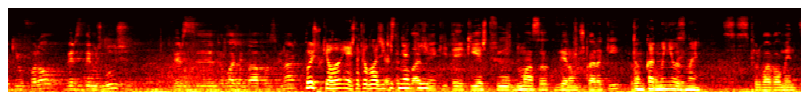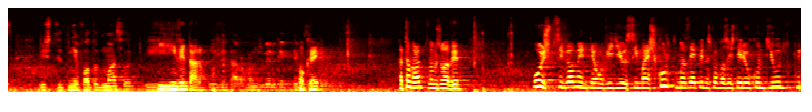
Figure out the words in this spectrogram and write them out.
aqui o farol, ver se temos luz, ver se a cabelagem está a funcionar. Pois, porque esta cabelagem aqui Esta tinha cabelagem aqui... aqui tem aqui este fio de massa que vieram buscar aqui. Está um bocado manhoso, não é? Se, se provavelmente isto tinha falta de massa E e, inventaram. inventaram. Vamos ver o que é que temos Ok. aqui. Então pronto, vamos lá ver. Hoje, possivelmente, é um vídeo assim mais curto, mas é apenas para vocês terem o conteúdo que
